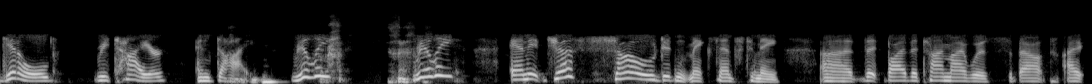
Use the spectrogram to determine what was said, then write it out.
get old, retire, and die. Really? really? And it just so didn't make sense to me uh, that by the time I was about, I,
